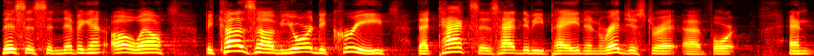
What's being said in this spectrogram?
This is significant. Oh, well, because of your decree that taxes had to be paid and register uh, for and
